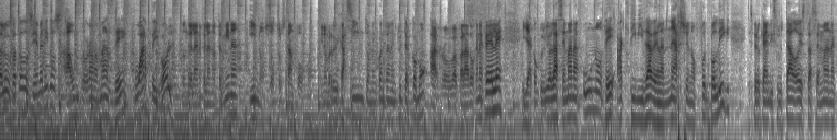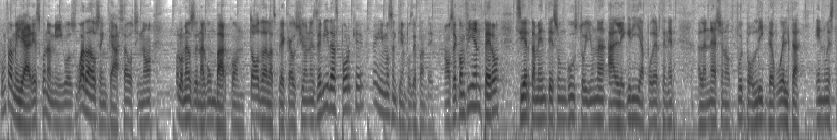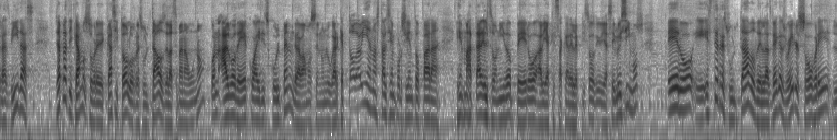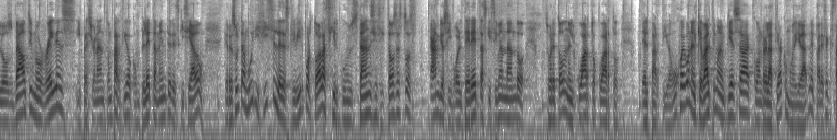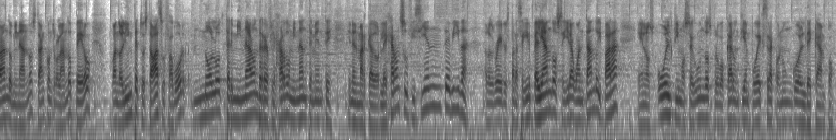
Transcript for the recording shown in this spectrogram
Saludos a todos y bienvenidos a un programa más de Cuarta y Gol, donde la NFL no termina y nosotros tampoco. Mi nombre es Jacinto, me encuentran en Twitter como arroba NFL y ya concluyó la semana 1 de actividad en la National Football League. Espero que hayan disfrutado esta semana con familiares, con amigos, guardados en casa o si no, por lo menos en algún bar con todas las precauciones debidas porque seguimos en tiempos de pandemia. No se confíen, pero ciertamente es un gusto y una alegría poder tener a la National Football League de vuelta en nuestras vidas. Ya platicamos sobre casi todos los resultados de la semana 1, con algo de eco ahí disculpen, grabamos en un lugar que todavía no está al 100% para matar el sonido, pero había que sacar el episodio y así lo hicimos. Pero eh, este resultado de Las Vegas Raiders sobre los Baltimore Ravens, impresionante, un partido completamente desquiciado, que resulta muy difícil de describir por todas las circunstancias y todos estos cambios y volteretas que se iban dando, sobre todo en el cuarto cuarto del partido. Un juego en el que Baltimore empieza con relativa comodidad, me parece que estaban dominando, estaban controlando, pero cuando el ímpetu estaba a su favor, no lo terminaron de reflejar dominantemente en el marcador. Le dejaron suficiente vida a los Raiders para seguir peleando, seguir aguantando y para en los últimos segundos provocar un tiempo extra con un gol de campo.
